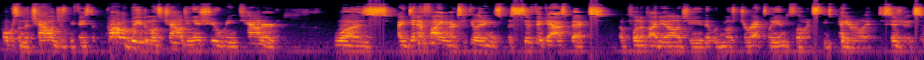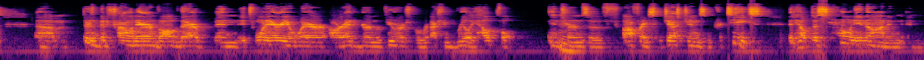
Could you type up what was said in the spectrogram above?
what were some of the challenges we faced? Probably the most challenging issue we encountered was identifying and articulating the specific aspects of political ideology that would most directly influence these pay-related decisions. Um, there's a bit of trial and error involved there, and it's one area where our editor and reviewers were actually really helpful in mm. terms of offering suggestions and critiques that helped us hone in on and, and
